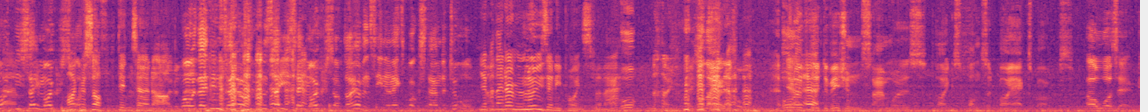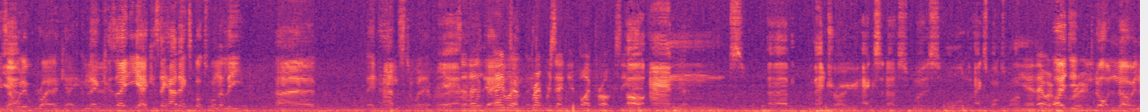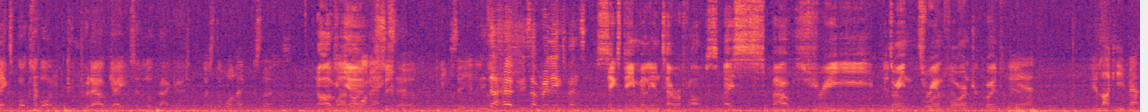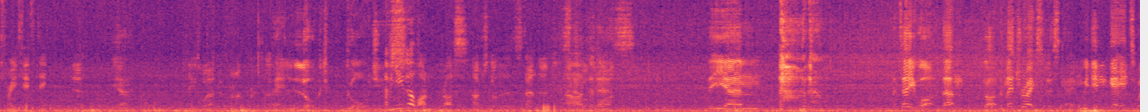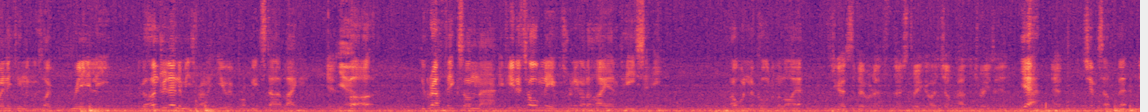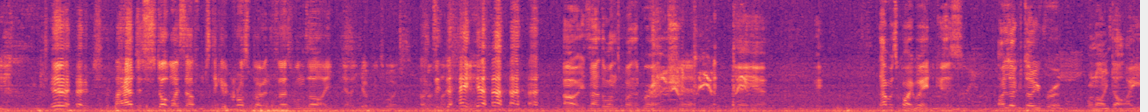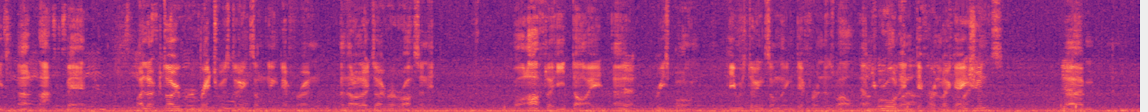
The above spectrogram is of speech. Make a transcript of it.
Good. Um, you say Microsoft? Microsoft didn't turn up. Well, they didn't turn up. I was going to say, you say Microsoft. I haven't seen an Xbox stand at all. Yeah, but they don't lose any points for that. All, No, it's Although- level. all of the division Sam was like sponsored by Xbox. Oh, was it? Is Yeah. that what it? Right. Okay. Because they, yeah, because they had Xbox One Elite uh, enhanced or whatever. Yeah. So on the they, they were they? represented by proxy. Oh, and um, Metro Exodus was all Xbox One. yeah, they were a I bit did rude. not know an Xbox One could put out games that look that good. What's the one X though? Oh, well, yeah. The one X, super. PC. Is that how, is that really expensive? 16 million teraflops. It's about three It's between about three and 400. 400 quid. Yeah. If you're lucky, about 350. Yeah. Yeah. Things working for an upgrade. It looked gorgeous. Have you got one, Ross? I've just got the standard. Oh, Star Wars yeah. one. The um, I tell you what, that God, the Metro Exodus game, we didn't get into anything that was like really. If a hundred enemies ran at you, it'd probably start lagging. Yeah. But the graphics on that, if you'd have told me it was running on a high-end PC, I wouldn't have called them a liar. Did you go to the bit where those three guys jump out the trees at you? Yeah, Yeah. shit myself a bit. I had to stop myself from sticking a crossbow in the first one's eye. Yeah, they killed me twice. Oh, did they? Yeah. Oh, is that the ones by the bridge? Yeah. yeah, yeah. That was quite weird because I looked over it when I died at that bit. I looked over and Rich was doing something different, and then I looked over at Ross and it. Well, after he died, uh, Yeah. respawn, he was doing something different as well, Yeah, and you were all in different locations. Yeah. Um,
